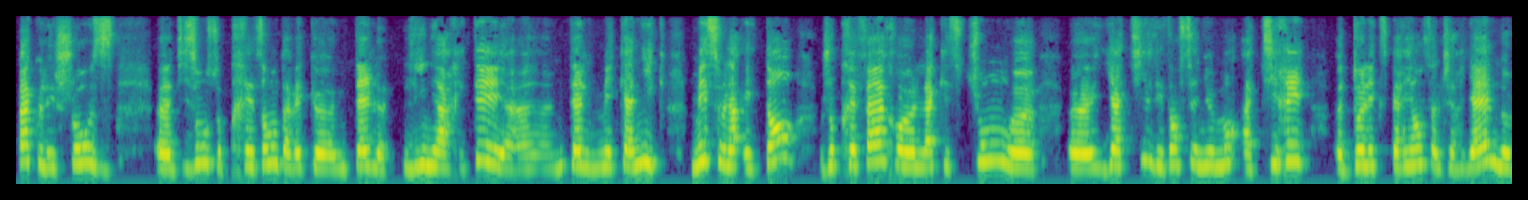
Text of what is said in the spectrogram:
pas que les choses euh, disons, se présente avec euh, une telle linéarité, une telle mécanique. Mais cela étant, je préfère euh, la question y a-t-il des enseignements à tirer de l'expérience algérienne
